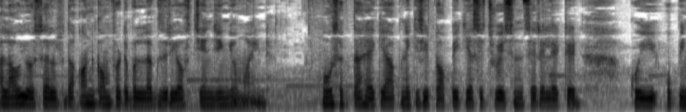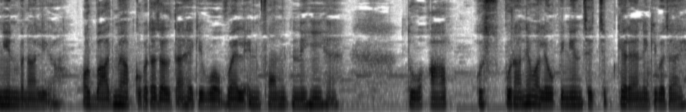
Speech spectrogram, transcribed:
allow yourself the uncomfortable luxury of changing your mind हो सकता है कि आपने किसी टॉपिक या सिचुएशन से रिलेटेड कोई ओपिनियन बना लिया और बाद में आपको पता चलता है कि वो वेल well इन्फॉर्म्ड नहीं है। तो आप उस पुराने वाले ओपिनियन से चिपके रहने की बजाय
